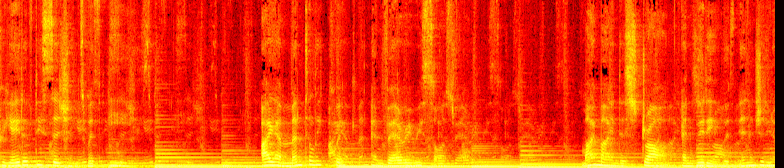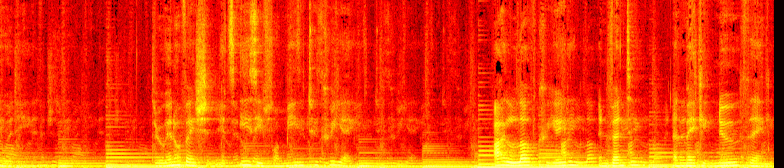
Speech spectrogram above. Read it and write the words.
creative decisions with ease. I am mentally quick and very resourceful. My mind is strong and witty with ingenuity. Through innovation, it's easy for me to create. I love creating, inventing, and making new things.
